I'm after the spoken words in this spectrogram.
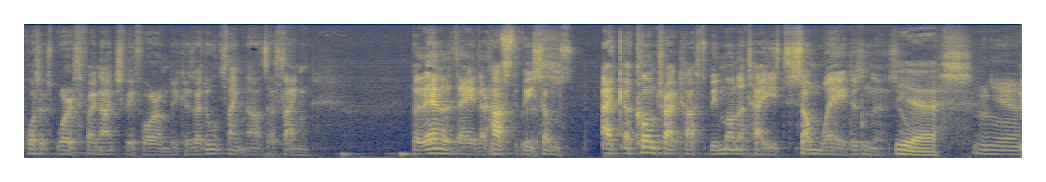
what it's worth financially for him because I don't think that's a thing. But at the end of the day, there has to be some a, a contract has to be monetized some way, doesn't it? So, Yes. Yeah.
